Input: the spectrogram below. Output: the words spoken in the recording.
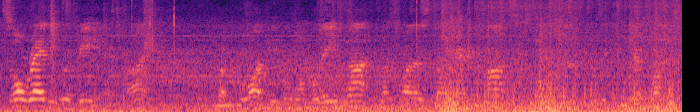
It's already we're beating it, right? But a lot of people don't believe that. That's why they're still wearing masks. Can get worse.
